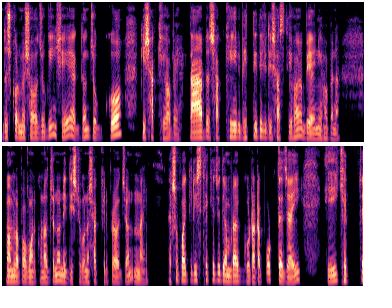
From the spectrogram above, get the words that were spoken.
দুষ্কর্মের সহযোগী সে একজন যোগ্য কি সাক্ষী হবে। তার সাক্ষীর ভিত্তিতে যদি শাস্তি হয় বেআইনি হবে না। মামলা প্রমাণ করার জন্য নির্দিষ্ট কোনো সাক্ষীর প্রয়োজন নাই। ১৩৫ থেকে যদি আমরা গোটাটা পড়তে যাই, এই ক্ষেত্রে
